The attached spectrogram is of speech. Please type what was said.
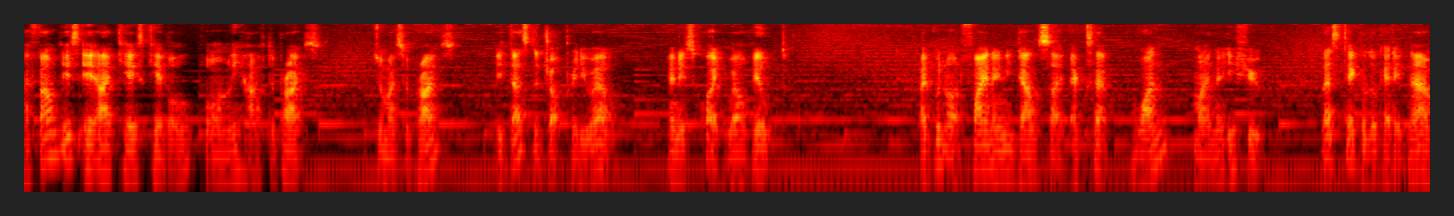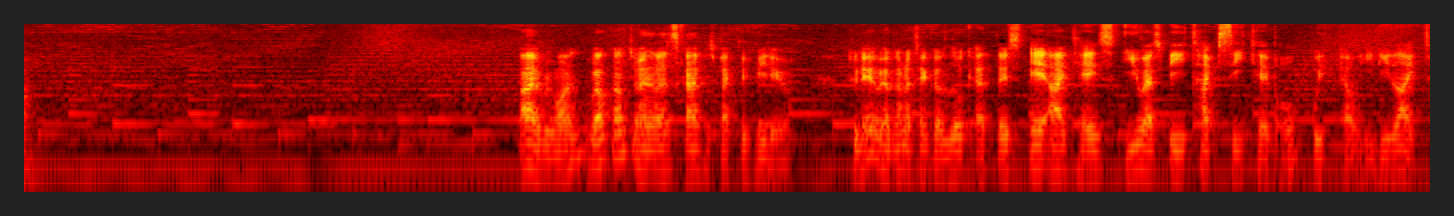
I found this AICase cable for only half the price. To my surprise, it does the job pretty well, and it's quite well built. I could not find any downside except one minor issue. Let's take a look at it now. Hi everyone, welcome to another Sky Perspective video. Today we are going to take a look at this AICase USB Type-C cable with LED light.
